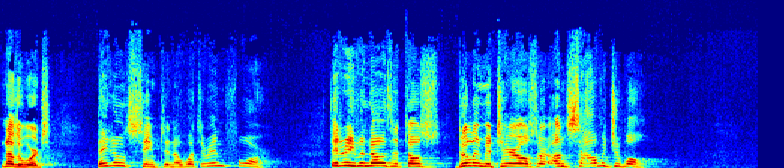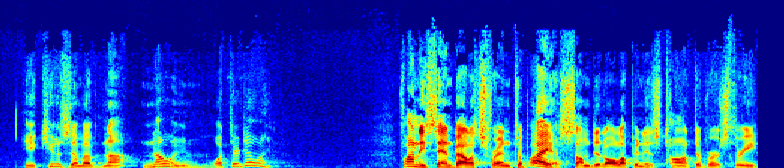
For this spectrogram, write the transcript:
In other words, they don't seem to know what they're in for. They don't even know that those building materials are unsalvageable. He accused them of not knowing what they're doing. Finally, Sanballat's friend Tobiah summed it all up in his taunt of verse 3.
